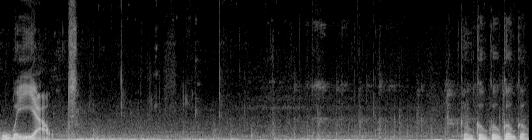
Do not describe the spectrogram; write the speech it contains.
Way out. Go, go, go, go, go.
